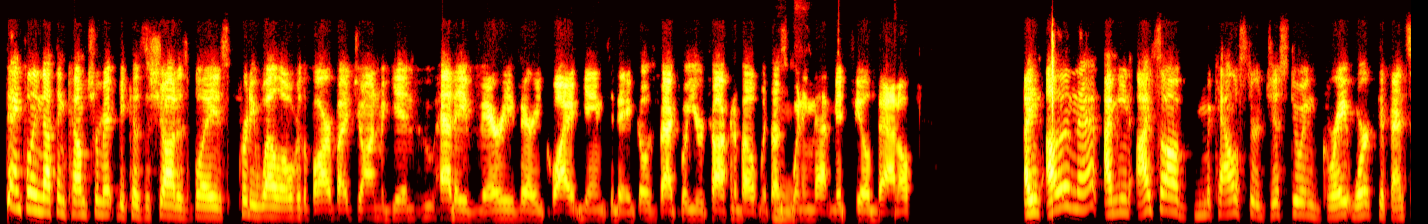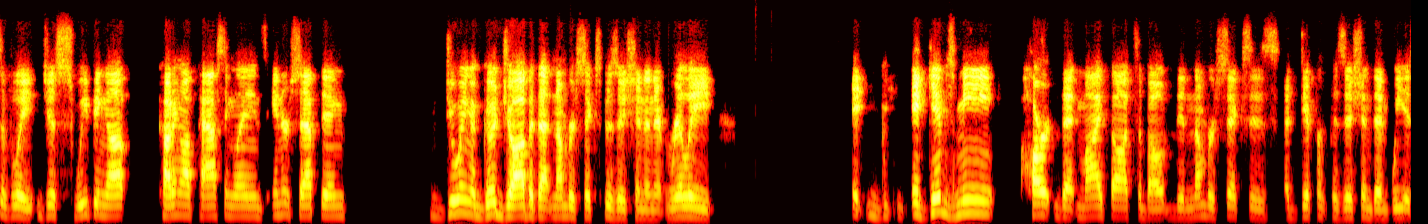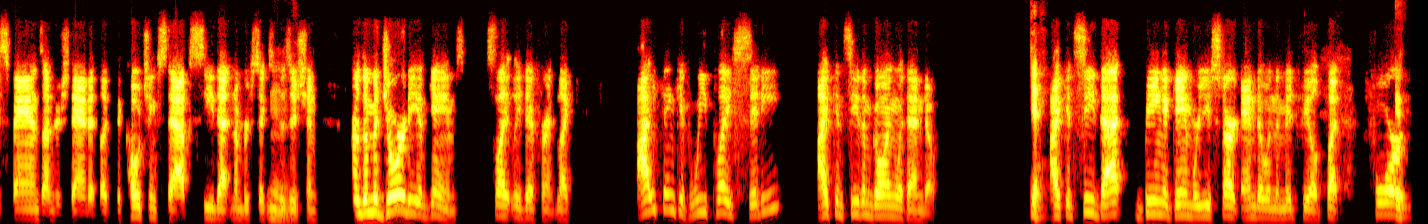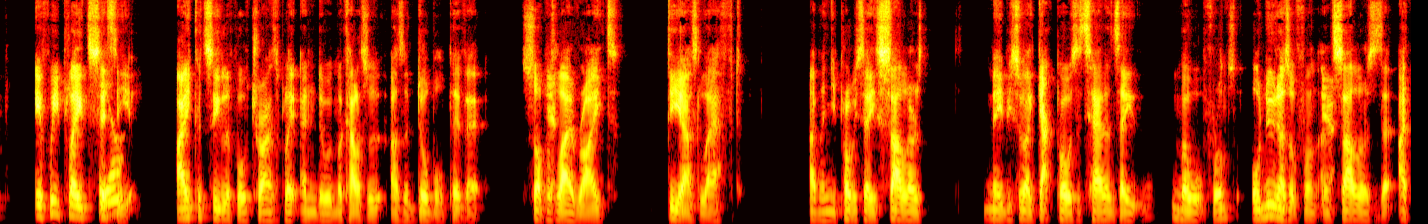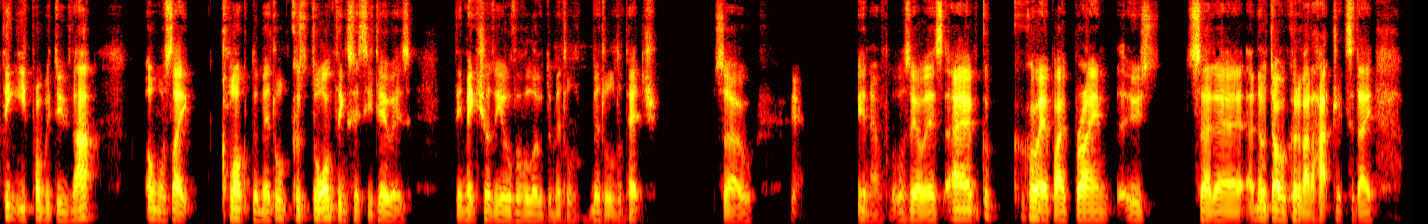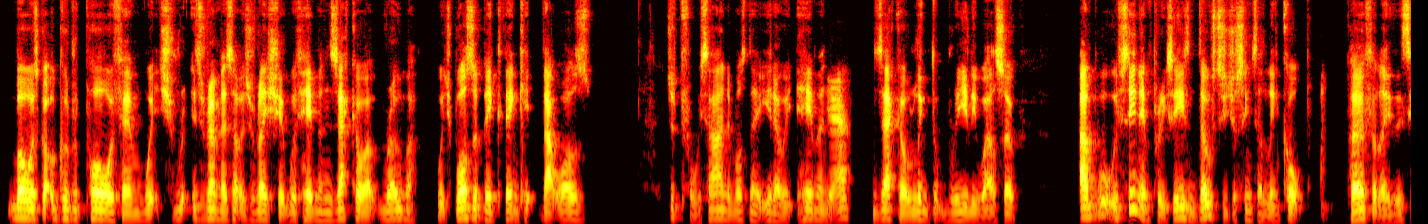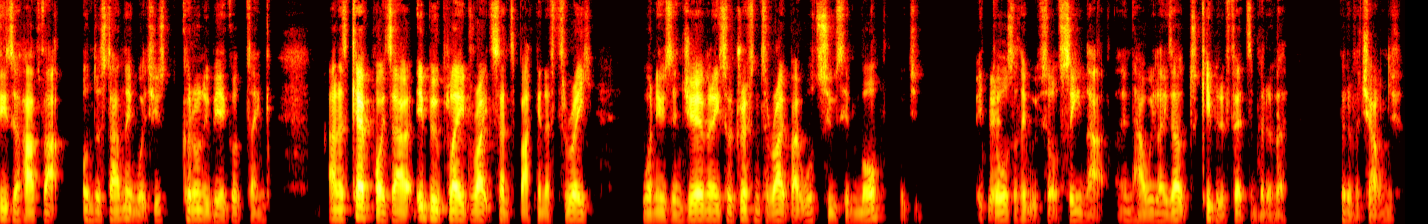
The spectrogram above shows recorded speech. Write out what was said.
Thankfully, nothing comes from it because the shot is blazed pretty well over the bar by John McGinn, who had a very, very quiet game today. It goes back to what you were talking about with us Mm. winning that midfield battle. I mean, other than that, I mean, I saw McAllister just doing great work defensively, just sweeping up, cutting off passing lanes, intercepting, doing a good job at that number six position, and it really it it gives me heart that my thoughts about the number six is a different position than we as fans understand it. Like the coaching staff see that number six Mm. position for the majority of games slightly different. Like I think if we play City, I can see them going with Endo. Yeah. I could see that being a game where you start Endo in the midfield. But for if, if we played City, I could see Liverpool trying to play Endo and McAllister as a double pivot. Szoboszlai right, Diaz left, and then you probably say Salah, maybe so like Gakpo as a ten, and say Mo up front or Nunez up front Yeah. and Salah as a, I think you'd probably do that, almost like clog the middle because the one thing City do is they make sure they overload the middle middle of the pitch. So Yeah. you know we'll see how it is. Uh, good, good comment by Brian who's said uh, I know Darwin could have had a hat trick today. Mo has got a good rapport with him, which is reminiscent of his relationship with him and Dzeko at Roma, which was a big thing. That was just before we signed him, wasn't it? You know, him and yeah, Dzeko linked up really well. So, um, what we've seen in pre-season, those two just seem to link up perfectly. They seem to have that understanding, which is could only be a good thing. And as Kev points out, Ibou played right centre back in a three when he was in Germany, so drifting to right back would suit him more, which it- it Yeah. does. I think we've sort of seen that in how he lays out. Just keeping it fit's a bit of a bit of a challenge.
